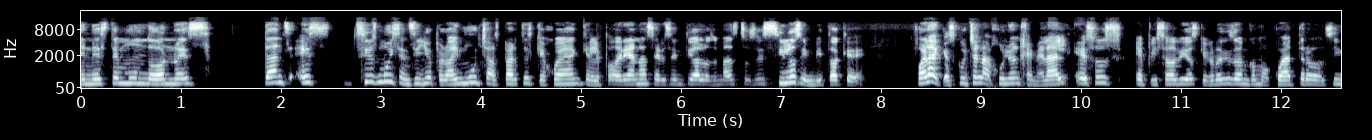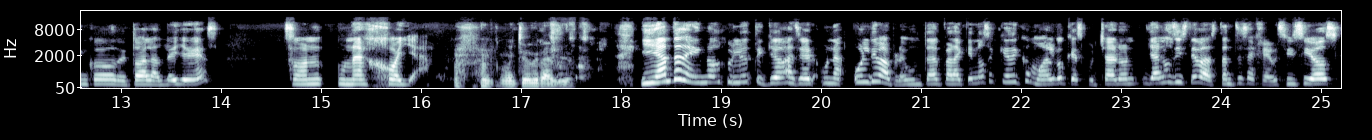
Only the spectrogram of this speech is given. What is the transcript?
en este mundo, no es tan, es, sí es muy sencillo, pero hay muchas partes que juegan que le podrían hacer sentido a los demás, entonces sí los invito a que fuera de que escuchen a Julio en general, esos episodios, que creo que son como cuatro o cinco de todas las leyes, son una joya. Muchas gracias. Y antes de irnos, Julio, te quiero hacer una última pregunta para que no se quede como algo que escucharon. Ya nos diste bastantes ejercicios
